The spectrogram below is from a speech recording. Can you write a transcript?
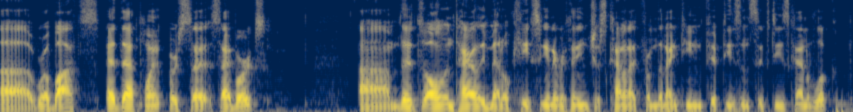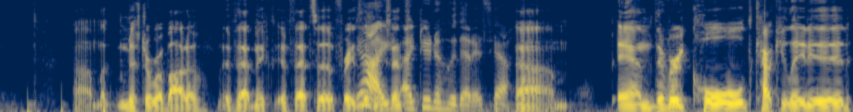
uh, robots at that point or cy- cyborgs. Um, that's all entirely metal casing and everything, just kind of like from the 1950s and 60s kind of look, um, like Mr. Roboto, if that makes if that's a phrase yeah, that I, makes sense I do know who that is. Yeah. um, and they're very cold, calculated,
